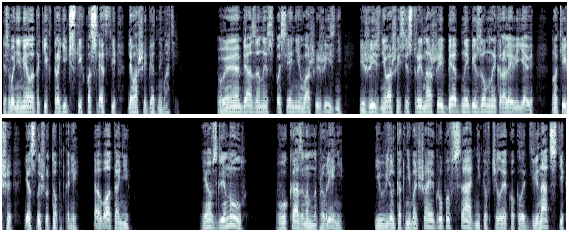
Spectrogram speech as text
если бы не имело таких трагических последствий для вашей бедной матери. Вы обязаны спасением вашей жизни и жизни вашей сестры, нашей бедной безумной королеве Еве. Но тише, я слышу топот коней. Да вот они. Я взглянул в указанном направлении и увидел, как небольшая группа всадников, человек около двенадцати,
